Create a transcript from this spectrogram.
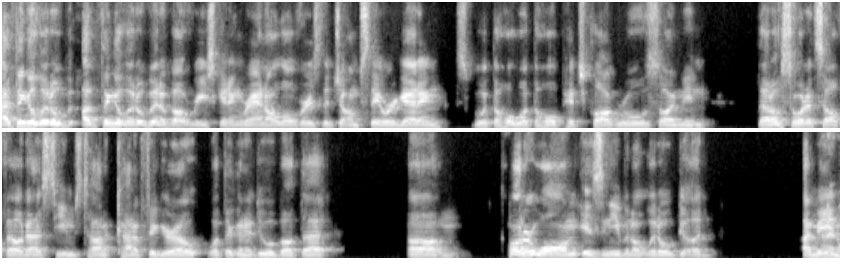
I think a little I think a little bit about Reese getting ran all over is the jumps they were getting with the whole with the whole pitch clock rules. So I mean, that'll sort itself out as teams t- kind of figure out what they're gonna do about that. Um, Connor Wong isn't even a little good. I mean,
